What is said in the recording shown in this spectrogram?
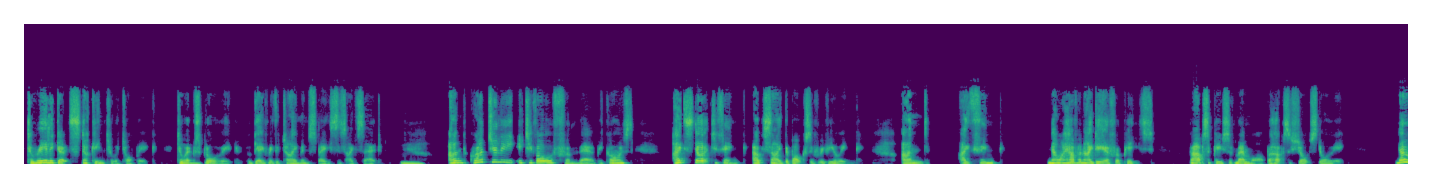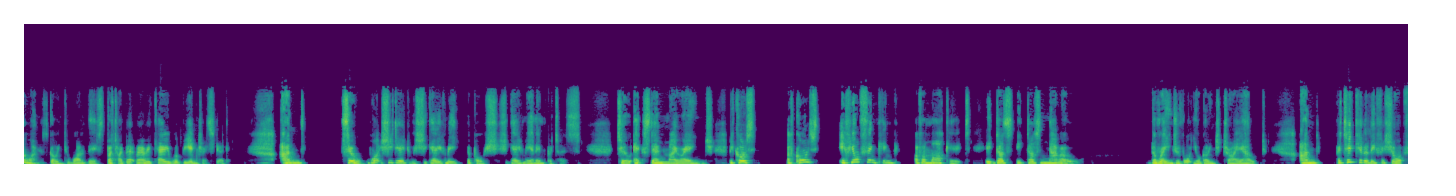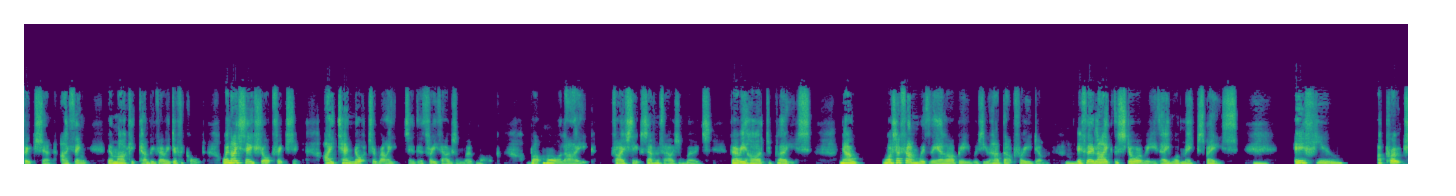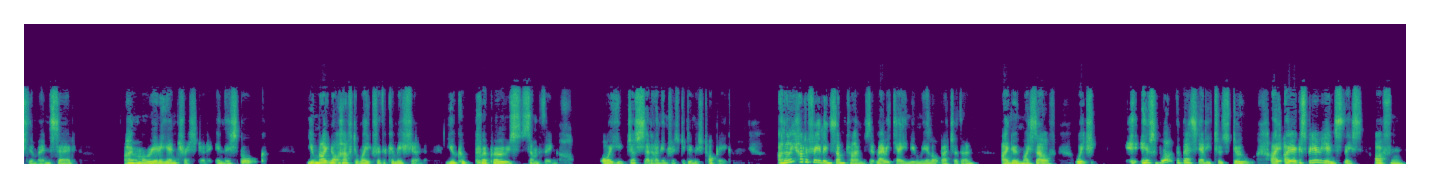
to really get stuck into a topic, to mm. explore it, who gave me the time and space, as I've said. Mm. And gradually it evolved from there because I'd start to think outside the box of reviewing. And I think now I have an idea for a piece, perhaps a piece of memoir, perhaps a short story. No one's going to want this, but I bet Mary Kay would be interested. And so what she did was she gave me the push, she gave me an impetus to extend my range. Because, of course, if you're thinking of a market, it does it does narrow the range of what you're going to try out. And particularly for short fiction, I think the market can be very difficult. When I say short fiction, I tend not to write to the 3,000 word mark, but more like five, six, 7,000 words. Very hard to place. Now, what I found with the LRB was you had that freedom. Mm-hmm. If they like the story, they would make space. Mm-hmm. If you approached them and said, I'm really interested in this book, you might not have to wait for the commission you could propose something, or you just said, I'm interested in this topic. And I had a feeling sometimes that Mary Kay knew me a lot better than I knew myself, which is what the best editors do. I, I experience this often.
